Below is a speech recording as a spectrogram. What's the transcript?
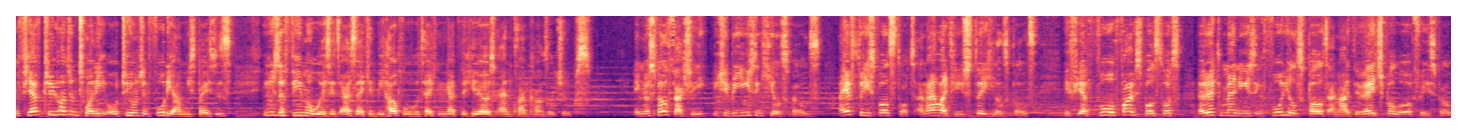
If you have 220 or 240 army spaces, use a few more wizards as they can be helpful for taking out the heroes and clan castle troops. In your spell factory, you should be using heal spells. I have 3 spell slots and I like to use 3 heal spells. If you have 4 or 5 spell slots, I recommend using 4 heal spells and either rage spell or freeze spell.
